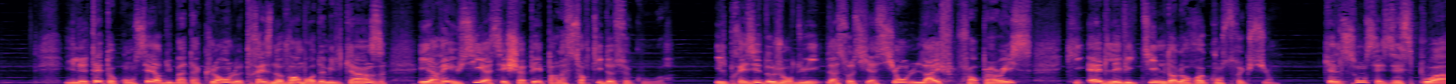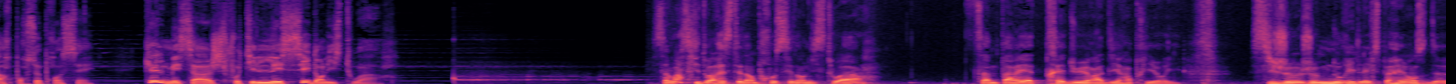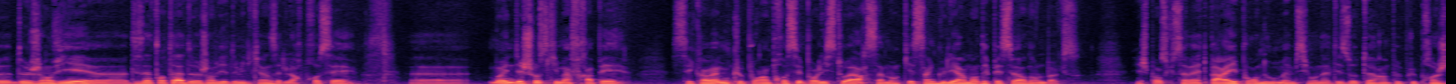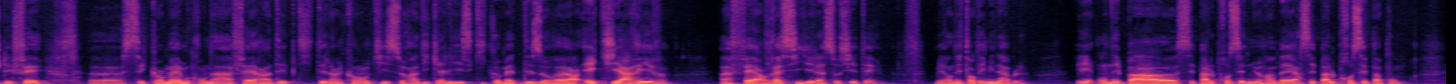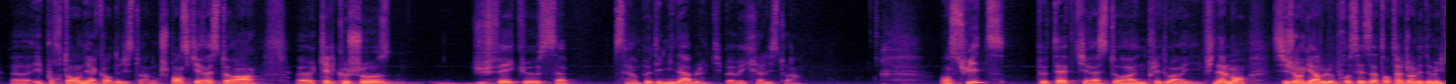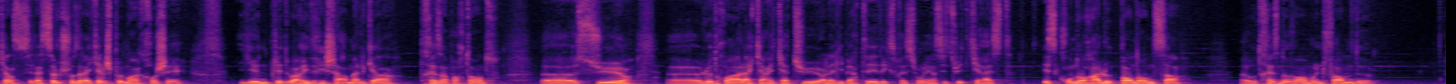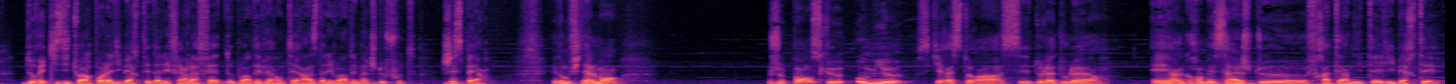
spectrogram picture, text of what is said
Il était au concert du Bataclan le 13 novembre 2015 et a réussi à s'échapper par la sortie de secours. Il préside aujourd'hui l'association Life for Paris qui aide les victimes dans leur reconstruction. Quels sont ses espoirs pour ce procès? Quel message faut-il laisser dans l'histoire? Savoir ce qui doit rester d'un procès dans l'histoire, ça me paraît être très dur à dire a priori. Si je, me nourris de l'expérience de, janvier, euh, des attentats de janvier 2015 et de leur procès, euh, moi, une des choses qui m'a frappé, c'est quand même que pour un procès pour l'histoire, ça manquait singulièrement d'épaisseur dans le box. Et je pense que ça va être pareil pour nous, même si on a des auteurs un peu plus proches des faits. Euh, c'est quand même qu'on a affaire à des petits délinquants qui se radicalisent, qui commettent des horreurs et qui arrivent à faire vaciller la société, mais en étant des minables. Et on n'est pas, euh, c'est pas le procès de Nuremberg, c'est pas le procès Papon. Euh, et pourtant, on y accorde de l'histoire. Donc, je pense qu'il restera euh, quelque chose du fait que ça, c'est un peu des minables qui peuvent écrire l'histoire. Ensuite, peut-être qu'il restera une plaidoirie. Finalement, si je regarde le procès des attentats de janvier 2015, c'est la seule chose à laquelle je peux me raccrocher. Il y a une plaidoirie de Richard Malka, très importante, sur le droit à la caricature, la liberté d'expression et ainsi de suite, qui reste. Est-ce qu'on aura le pendant de ça euh, au 13 novembre, une forme de, de réquisitoire pour la liberté d'aller faire la fête, de boire des verres en terrasse, d'aller voir des matchs de foot? J'espère. Et donc finalement, je pense que au mieux, ce qui restera, c'est de la douleur et un grand message de euh, fraternité, liberté,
